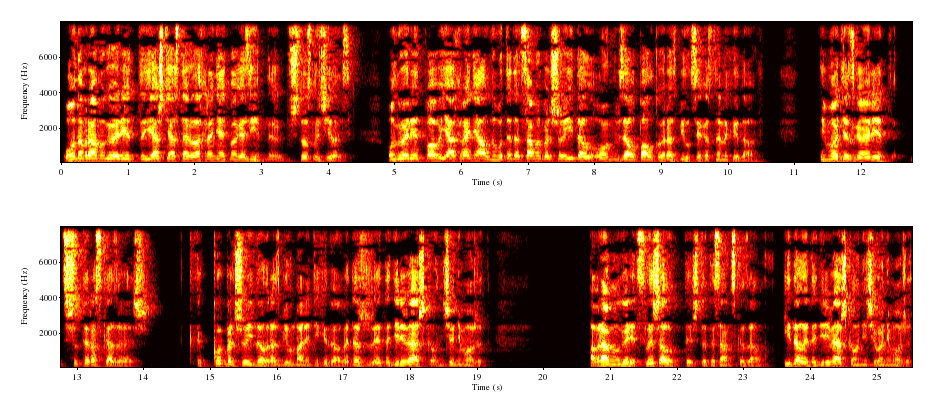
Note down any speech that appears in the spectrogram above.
Он Аврааму говорит, я ж тебя оставил охранять магазин, что случилось? Он говорит, папа, я охранял, но вот этот самый большой идол, он взял палку и разбил всех остальных идолов. Ему отец говорит, что ты рассказываешь? Какой большой идол разбил маленьких идолов? Это же это деревяшка, он ничего не может. Авраам говорит, слышал ты, что ты сам сказал? Идол это деревяшка, он ничего не может.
